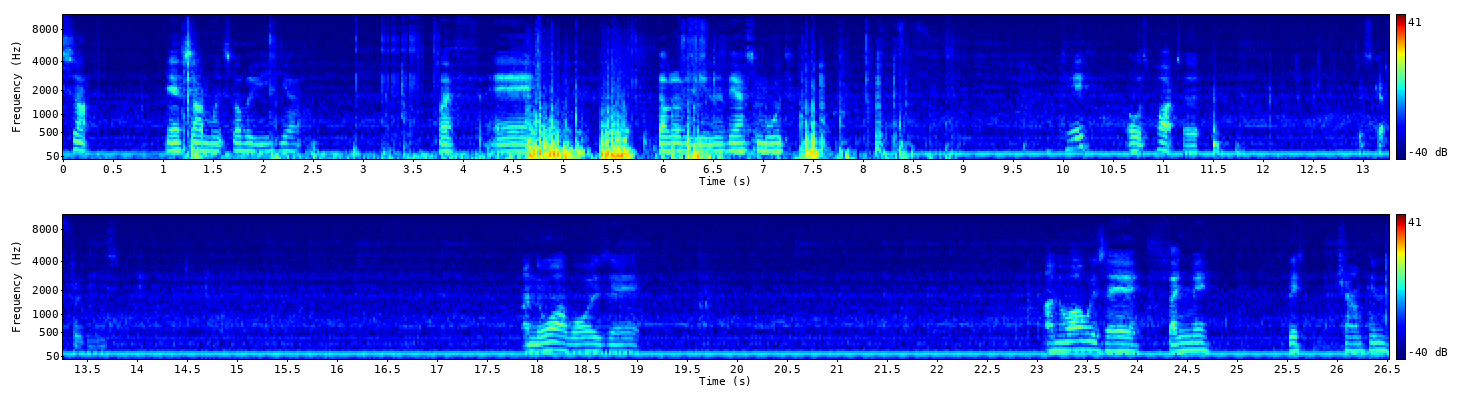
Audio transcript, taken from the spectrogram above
Sam. Yes, Sam. Let's WWE here with uh, WWE Universe mode. Okay. Oh, it's part two. Just get through these. I know I was. Uh, I know I was a uh, thing me, the champion.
